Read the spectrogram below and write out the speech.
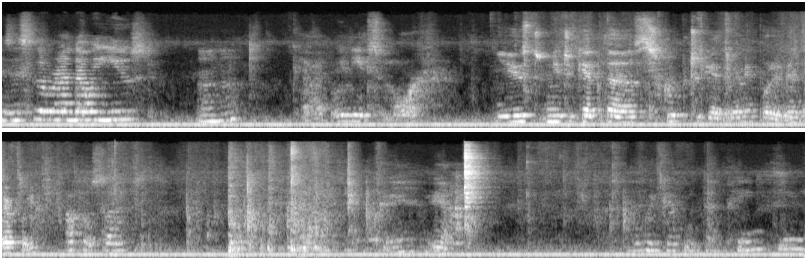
Is this the red that we used? Mm-hmm. God, we need some more. You used to need to get the scoop together. Let me put it in there for you. I'll put some. Okay, yeah. What we get with that painting?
